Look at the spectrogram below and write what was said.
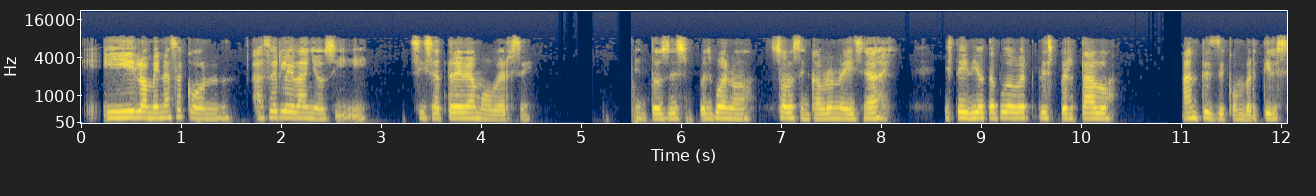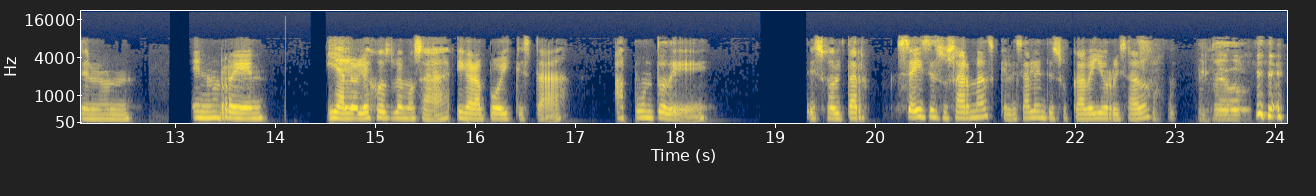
y lo amenaza con hacerle daño si, si se atreve a moverse. Entonces, pues bueno, solo se encabrona y dice, ay, este idiota pudo haber despertado antes de convertirse en un, en un rehén. Y a lo lejos vemos a Igarapoy que está a punto de, de soltar seis de sus armas que le salen de su cabello rizado. ¿Qué pedo?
